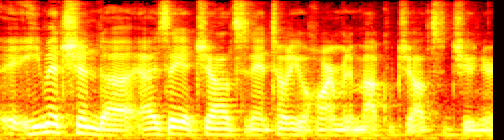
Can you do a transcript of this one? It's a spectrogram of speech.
he mentioned uh, Isaiah Johnson, Antonio Harmon, and Malcolm Johnson Jr.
